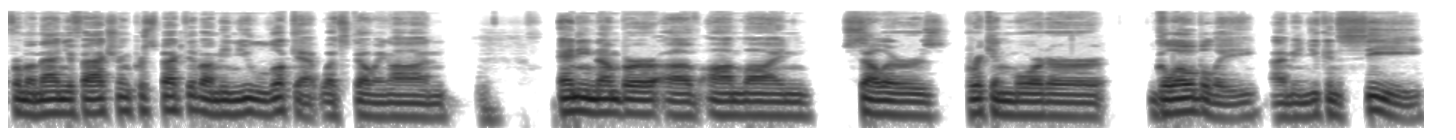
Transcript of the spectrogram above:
from a manufacturing perspective, I mean, you look at what's going on, any number of online sellers, brick and mortar globally. I mean, you can see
